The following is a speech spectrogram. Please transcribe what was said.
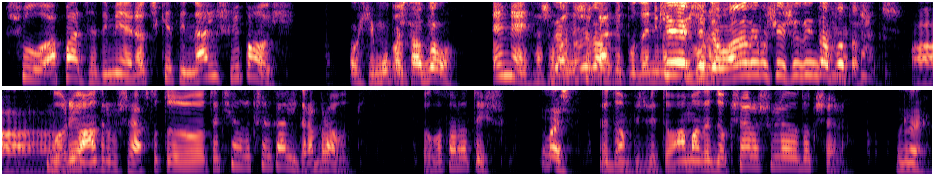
Σου απάντησα τη μία ερώτηση και την άλλη σου είπα όχι. Όχι, μου είπες θα δω. Ε, ναι, θα σου Δεν απαντήσω νομίζω- κάτι που δεν είμαι Και έρχεται ο σίγουρος. άνθρωπος και σου δίνει τα φώτα σου. Εντάξει. Α, Μπορεί ο άνθρωπος σε αυτό το τέτοιο να το ξέρει καλύτερα. Μπράβο του. Εγώ θα ρωτήσω. μάλιστα. Δεν το αμφισβητώ. Άμα δεν το ξέρω, σου λέω δεν το ξέρω. Ναι.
